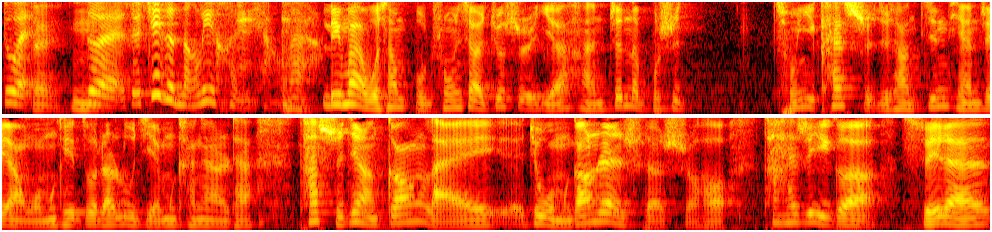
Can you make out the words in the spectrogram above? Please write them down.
对对，嗯对对，这个能力很强的呀。另外，我想补充一下，就是严寒真的不是从一开始就像今天这样，我们可以坐这儿录节目侃侃而谈。他实际上刚来，就我们刚认识的时候，他还是一个虽然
